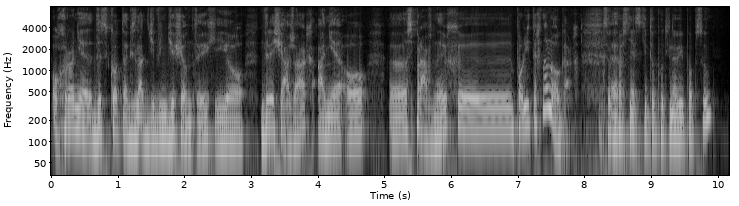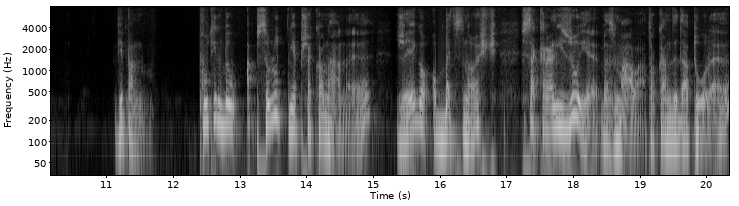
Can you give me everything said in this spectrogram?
ochronie dyskotek z lat 90. i o dresiarzach, a nie o e, sprawnych e, politechnologach. Co Kwaśniewski to Putinowi popsuł? Wie pan, Putin był absolutnie przekonany, że jego obecność sakralizuje bez mała to kandydaturę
